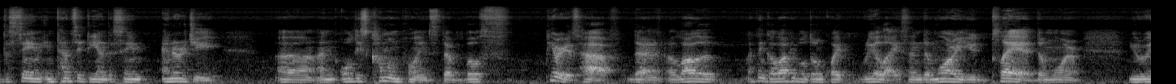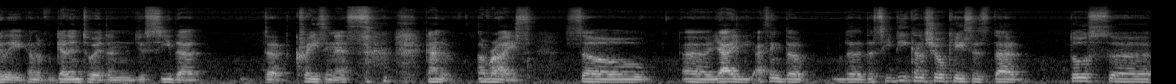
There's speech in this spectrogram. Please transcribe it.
the same intensity and the same energy uh, and all these common points that both periods have that a lot of I think a lot of people don't quite realize and the more you play it the more you really kind of get into it and you see that that craziness kind of arise. So uh, yeah I, I think the, the the CD kind of showcases that those uh,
